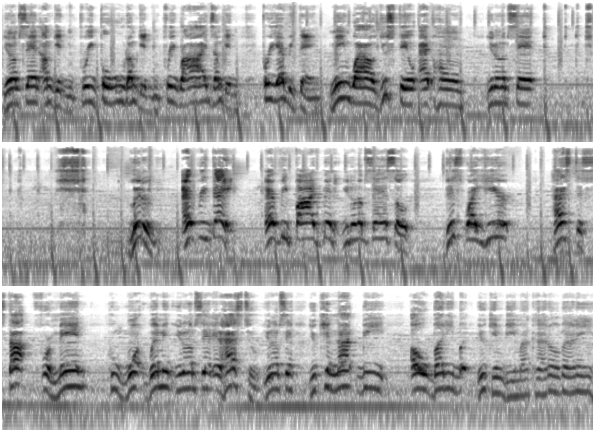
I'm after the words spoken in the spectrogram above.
You know what I'm saying? I'm getting free food. I'm getting free rides. I'm getting free everything. Meanwhile, you still at home. You know what I'm saying? Literally every day every five minutes. You know what I'm saying? So this right here has to stop for men who want women. You know what I'm saying? It has to. You know what I'm saying? You cannot be, oh, buddy, but you can be my cuddle buddy.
